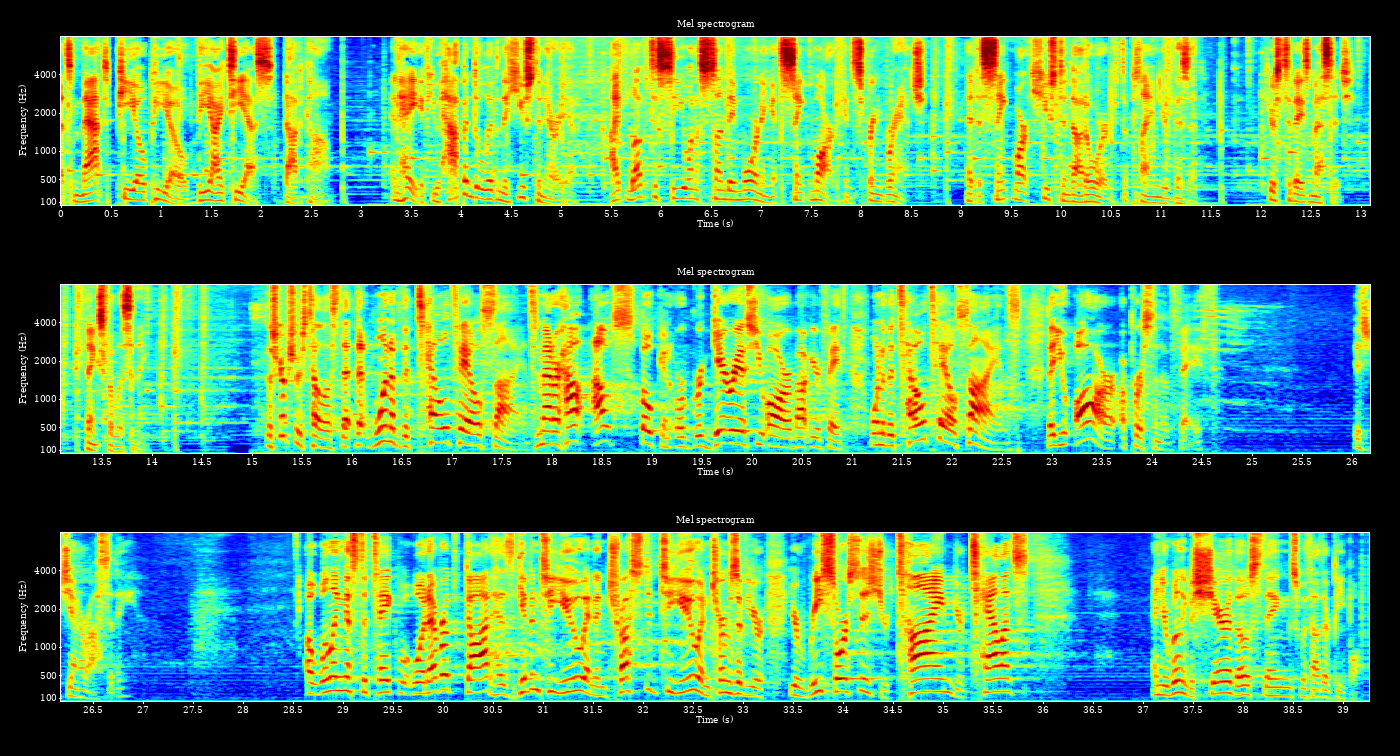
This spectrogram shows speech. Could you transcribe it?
That's Matt, P-O-P-O-V-I-T-S dot com. And hey, if you happen to live in the Houston area, I'd love to see you on a Sunday morning at St. Mark in Spring Branch. Head to stmarkhouston.org to plan your visit. Here's today's message. Thanks for listening. The scriptures tell us that, that one of the telltale signs, no matter how outspoken or gregarious you are about your faith, one of the telltale signs that you are a person of faith is generosity a willingness to take whatever God has given to you and entrusted to you in terms of your, your resources, your time, your talents, and you're willing to share those things with other people.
